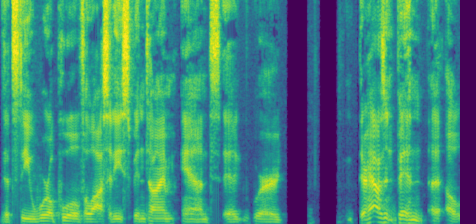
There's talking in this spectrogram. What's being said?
that's the whirlpool velocity spin time, and uh, where there hasn't been a, a,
